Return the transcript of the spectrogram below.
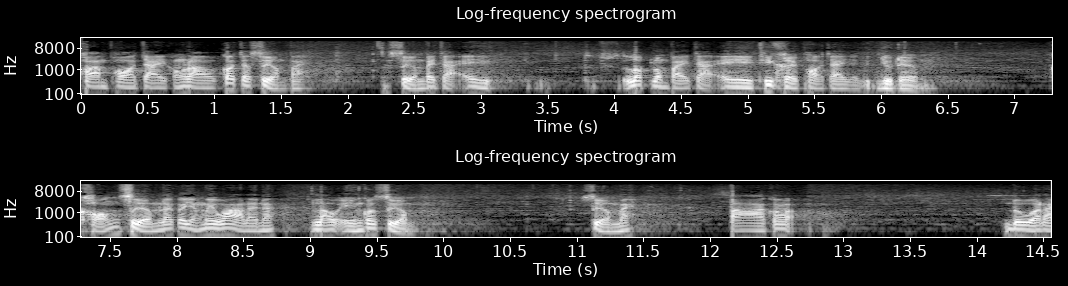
ความพอใจของเราก็จะเสื่อมไป เสื่อมไปจากไอ้ลดลงไปจากไอ้ที่เคยพอใจอยู่เดิม ของเสื่อมแล้วก็ยังไม่ว่าอะไรนะเราเองก็เสื่อม เสื่อมไหมตาก็ดูอะไร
